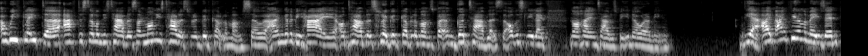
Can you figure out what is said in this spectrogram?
a week later, after still on these tablets, I'm on these tablets for a good couple of months. So I'm going to be high on tablets for a good couple of months, but on good tablets. Obviously, like, not high in tablets, but you know what I mean. Yeah, I'm, I'm feeling amazing.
